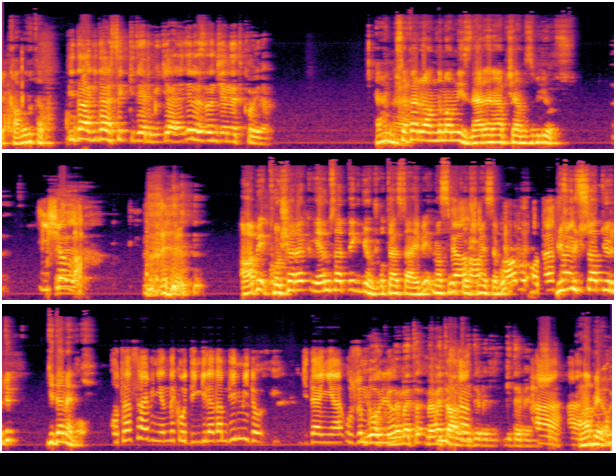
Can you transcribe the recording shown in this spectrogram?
E, kaldı tabii. Bir daha gidersek gidelim. Yani en azından cennet koyuna. Yani bu Evet. sefer randımanlıyız. Nerede ne yapacağımızı biliyoruz. İnşallah. Abi koşarak yarım saatte gidiyormuş otel sahibi. Nasıl bir Ya, koşma hesabı? Abi otel Biz sahibi, 3 saat yürüdük gidemedik. otel sahibinin yanındaki o dingil adam değil miydi giden ya uzun Yok boylu? Mehmet, Mehmet Hindistan- abi gidebil, gidebilmiş. Ha, ha. Abi O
